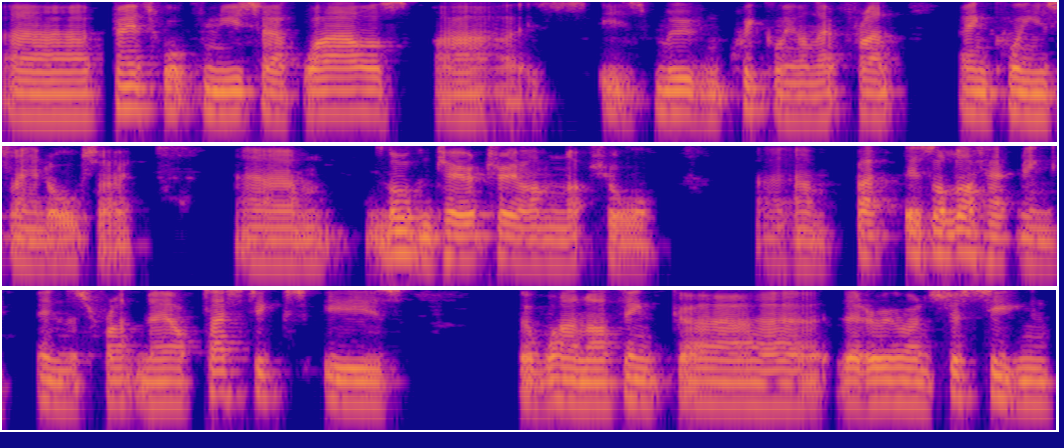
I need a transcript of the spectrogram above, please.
Uh, Transport from New South Wales uh, is, is, moving quickly on that front, and Queensland also. Um, Northern Territory, I'm not sure, um, but there's a lot happening in this front now. Plastics is the one I think uh, that everyone's just sitting,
